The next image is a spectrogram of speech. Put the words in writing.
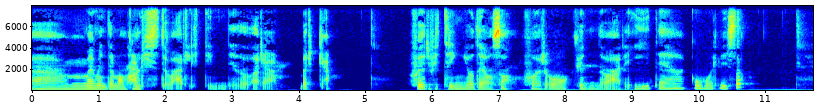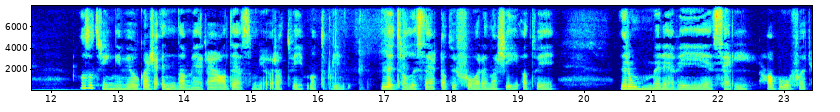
Uh, med mindre man har lyst til å være litt inni det derre mørket. For vi trenger jo det også for å kunne være i det gode lyset. Og så trenger vi jo kanskje enda mer av det som gjør at vi måtte bli nøytralisert, at vi får energi, at vi rommer det vi selv har behov for.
